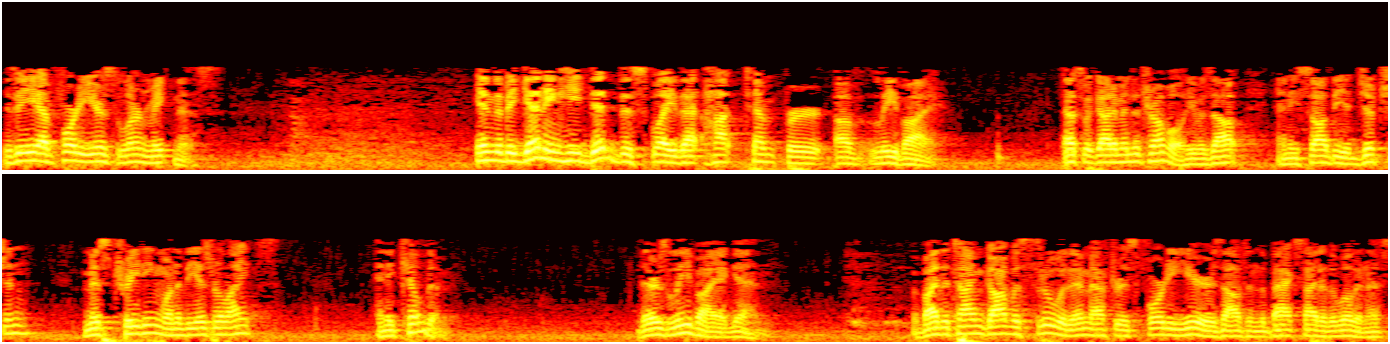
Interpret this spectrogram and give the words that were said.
You see, he had 40 years to learn meekness. In the beginning, he did display that hot temper of Levi. That's what got him into trouble. He was out and he saw the Egyptian mistreating one of the Israelites, and he killed him. There's Levi again. But by the time God was through with him after his 40 years out in the backside of the wilderness,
